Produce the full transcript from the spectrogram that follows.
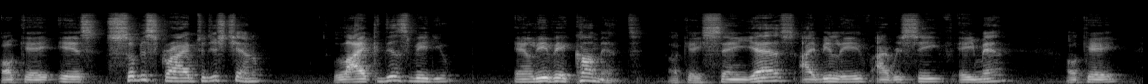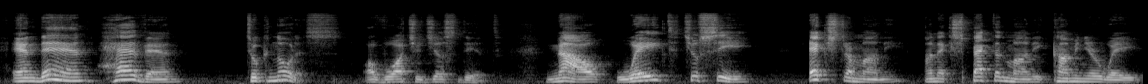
okay, is subscribe to this channel, like this video, and leave a comment okay, saying, yes, I believe, I receive, amen, okay? And then heaven took notice of what you just did. Now, wait to see extra money, unexpected money coming your way,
